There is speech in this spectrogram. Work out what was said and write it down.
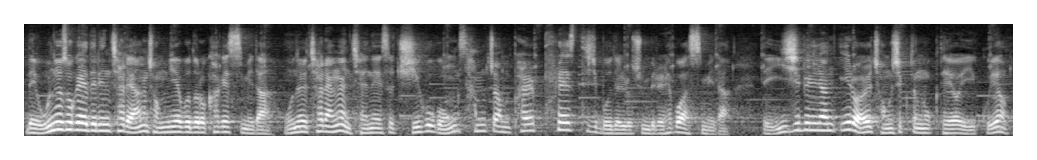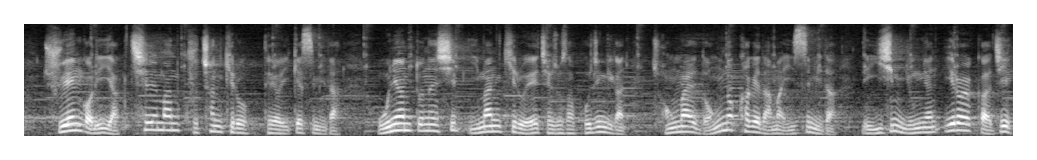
네, 오늘 소개해드린 차량 정리해 보도록 하겠습니다. 오늘 차량은 제네스 G90 3.8 프레스티지 모델로 준비를 해보았습니다. 네, 21년 1월 정식 등록되어 있고요. 주행 거리 약 7만 9천 킬로 되어 있겠습니다. 5년 또는 12만 킬로의 제조사 보증 기간 정말 넉넉하게 남아 있습니다. 네, 26년 1월까지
